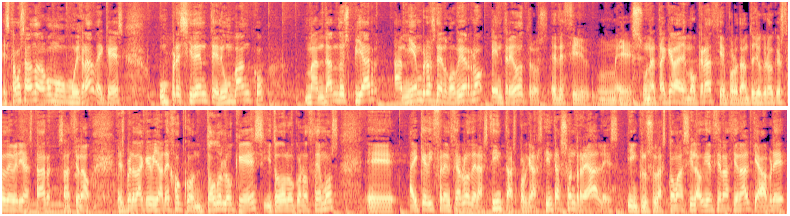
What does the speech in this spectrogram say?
estamos hablando de algo muy, muy grave, que es un presidente de un banco mandando espiar a miembros del gobierno, entre otros. Es decir, mm, es un ataque a la democracia y por lo tanto yo creo que esto debería estar sancionado. Es verdad que Villarejo, con todo lo que es y todo lo conocemos, eh, hay que diferenciarlo de las cintas, porque las cintas son reales. Incluso las toma así la Audiencia Nacional, que abre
